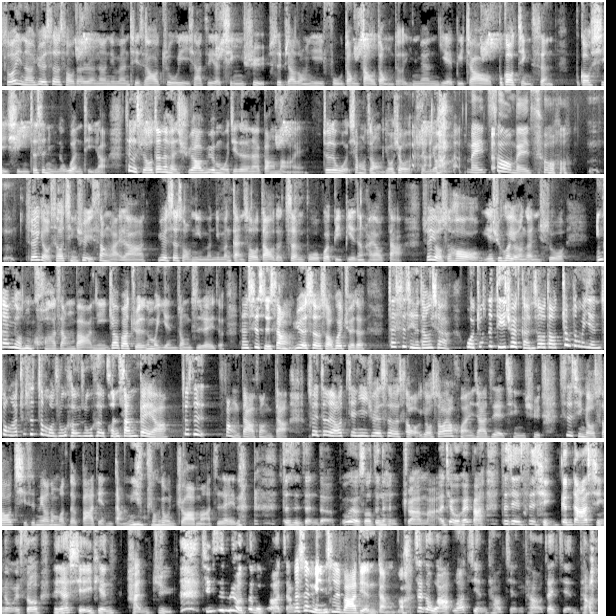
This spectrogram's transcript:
所以呢，月射手的人呢，你们其实要注意一下自己的情绪是比较容易浮动躁动的，你们也比较不够谨慎、不够细心，这是你们的问题啊。这个时候真的很需要月摩羯的人来帮忙、欸，就是我像我这种优秀的朋友，没错，没错。所以有时候情绪一上来啦啊，月射手你们你们感受到的震波会比别人还要大，所以有时候也许会有人跟你说。应该没有那么夸张吧？你要不要觉得那么严重之类的？但事实上，月射手会觉得，在事情的当下，我就是的确感受到就这么严重啊，就是这么如何如何乘三倍啊，就是放大放大。所以真的要建议月射手，有时候要缓一下自己的情绪。事情有时候其实没有那么的八点档，你也不用这么抓嘛之类的。这是真的。我有时候真的很抓马，而且我会把这件事情跟大家形容的时候，很像写一篇韩剧，其实没有这么夸张那。是明示八点档吧？这个我要我要检讨检讨再检讨。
